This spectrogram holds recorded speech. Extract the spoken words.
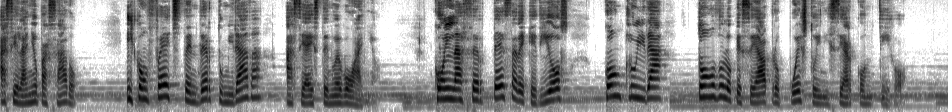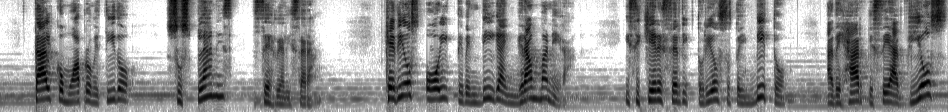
hacia el año pasado y con fe extender tu mirada hacia este nuevo año, con la certeza de que Dios concluirá todo lo que se ha propuesto iniciar contigo. Tal como ha prometido, sus planes se realizarán. Que Dios hoy te bendiga en gran manera. Y si quieres ser victorioso, te invito a dejar que sea Dios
